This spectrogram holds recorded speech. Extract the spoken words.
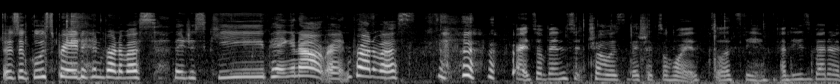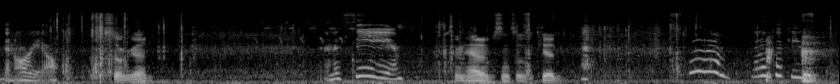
There's a goose parade in front of us. They just keep hanging out right in front of us. All right, so Vince chose the Chips Ahoy. So let's see. Are these better than Oreo? So good. We're gonna see. Haven't had them since I was a kid. Ah, little cookies.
